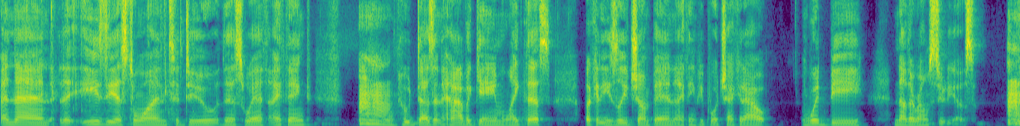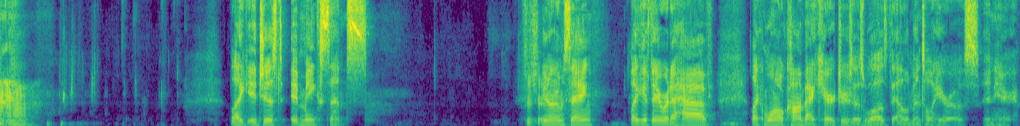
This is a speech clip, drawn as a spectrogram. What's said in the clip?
And then the easiest one to do this with, I think, who doesn't have a game like this, but could easily jump in, I think people would check it out, would be NetherRealm Studios. like it just it makes sense. For sure. You know what I'm saying? Like if they were to have like Mortal Kombat characters as well as the elemental heroes in here.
